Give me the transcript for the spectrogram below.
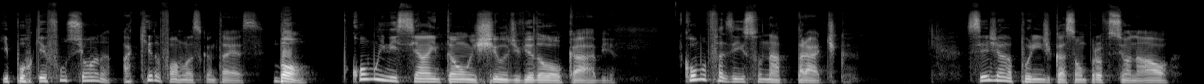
e por que funciona aqui da Fórmula 50S. Bom, como iniciar então um estilo de vida low carb? Como fazer isso na prática? Seja por indicação profissional,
